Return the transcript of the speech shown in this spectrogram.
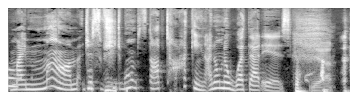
My mom just, she won't stop talking. I don't know what that is. Yeah.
